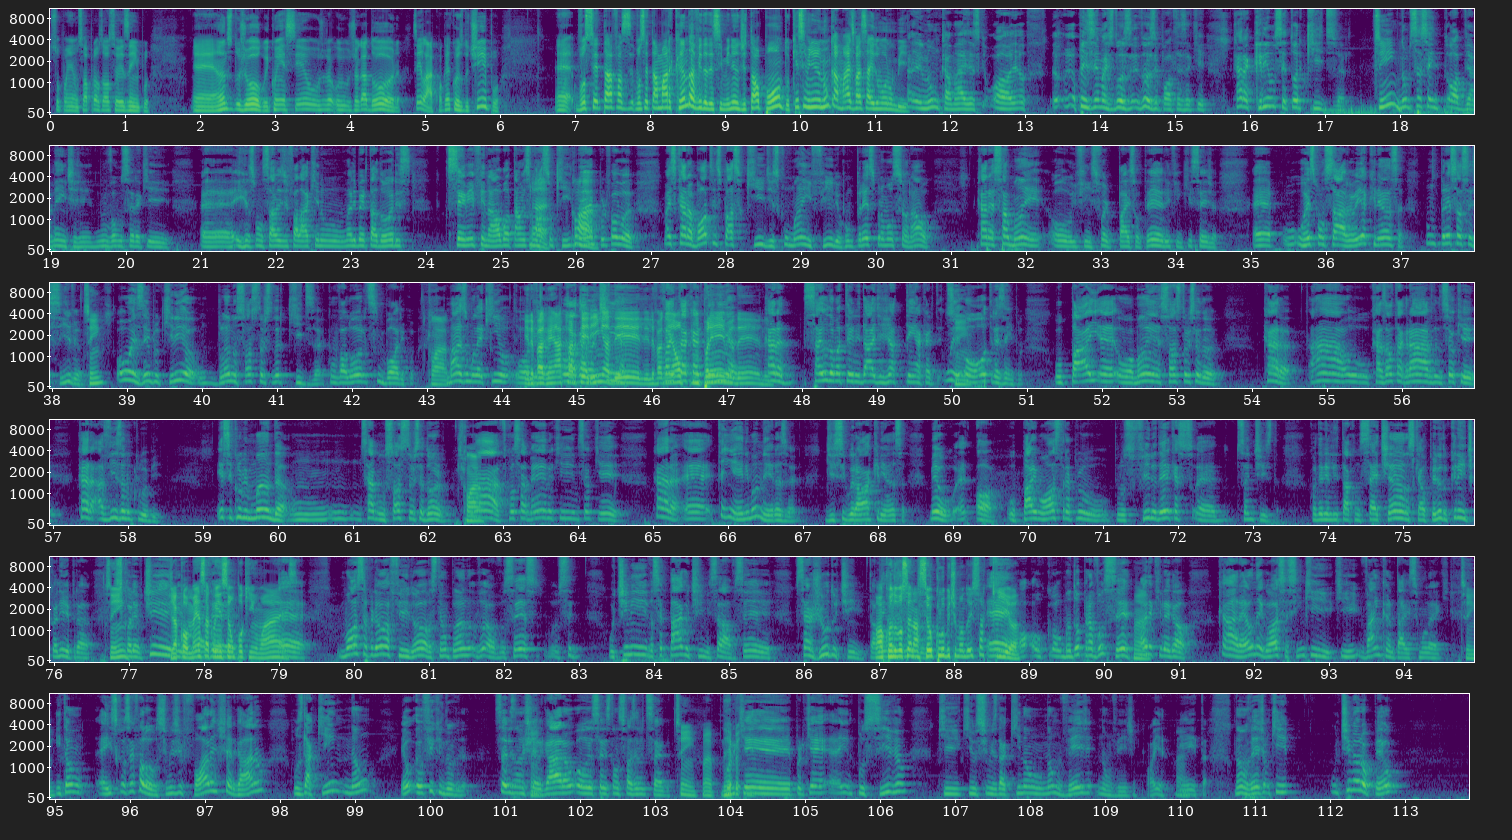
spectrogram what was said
suponhamos, só pra usar o seu exemplo, é, antes do jogo e conhecer o, o jogador, sei lá, qualquer coisa do tipo, é, você, tá faz... você tá marcando a vida desse menino de tal ponto que esse menino nunca mais vai sair do Morumbi. Ele nunca mais. Ó, eu, eu, eu pensei mais duas, duas hipóteses aqui. Cara, cria um setor kids, velho. Sim, Não precisa ser, obviamente, não vamos ser aqui é, irresponsáveis de falar que numa Libertadores semifinal botar um espaço É, kids, claro. né? Por favor. Mas, cara, bota um espaço kids com mãe e filho, com preço promocional. Cara, essa mãe, ou enfim, se for pai solteiro, enfim, que seja, é, o, o responsável e a criança, um preço acessível. sim, Ou um exemplo, cria um plano sócio-torcedor kids, velho, com valor simbólico. claro. Mais um molequinho. Ele a vai ganhar a carteirinha garotinha, dele, ele vai, vai ganhar um carteirinha. prêmio dele. Cara, saiu da maternidade já tem a carteira. Um- outro exemplo. O pai é, ou a mãe é sócio torcedor. Cara, ah, o casal tá grávido, não sei o quê. Cara, avisa no clube. Esse clube manda um, um, sabe, um sócio torcedor. Tipo, Claro. ah, ficou sabendo que não sei o quê. Cara, é, tem N maneiras, velho, de segurar uma criança. Meu, é, ó, o pai mostra pro, pros filhos dele que é, é Santista. Quando ele, tá com 7 anos, que é o período crítico ali pra Sim. escolher o time. Já começa a pra ver- conhecer um pouquinho mais. é, mostra pra ele, ó, filho, ó, você tem um plano, ó, você, você, o time, você paga o time, sei lá, você, você ajuda o time. ó, quando você nasceu, o clube te mandou isso aqui, É, ó. ó, mandou pra você, É. olha que legal. Cara, é um negócio assim que, que vai encantar esse moleque. Sim. Então, é isso que você falou, os times de fora enxergaram, os daqui não, eu, eu fico em dúvida. Se eles não enxergaram ou se eles estão se fazendo de cego. Sim. é, Porque, porque é impossível que, que os times daqui não, não vejam. Não vejam, olha, É. eita. Não vejam que um time europeu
